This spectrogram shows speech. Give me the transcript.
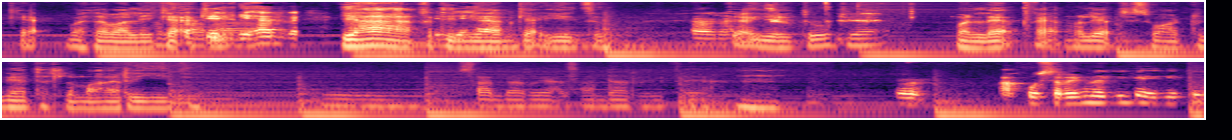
Kayak bahasa Bali kayak, ketindihan? Ya ketindihan. kayak gitu. Ah, Kayak gitu dia melihat kayak ngelihat sesuatu di atas lemari gitu. Hmm, sadar nggak sadar gitu ya Hmm. aku sering lagi kayak gitu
